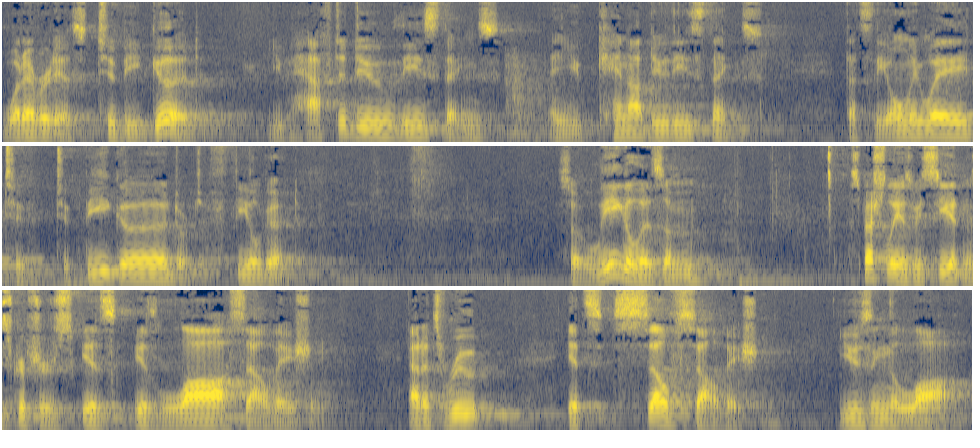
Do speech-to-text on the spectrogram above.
whatever it is. To be good, you have to do these things, and you cannot do these things. That's the only way to, to be good or to feel good. So, legalism, especially as we see it in the scriptures, is, is law salvation. At its root, it's self salvation, using the law,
